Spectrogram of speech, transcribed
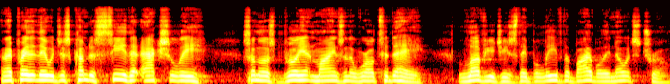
And I pray that they would just come to see that actually some of those brilliant minds in the world today love you, Jesus. They believe the Bible, they know it's true.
